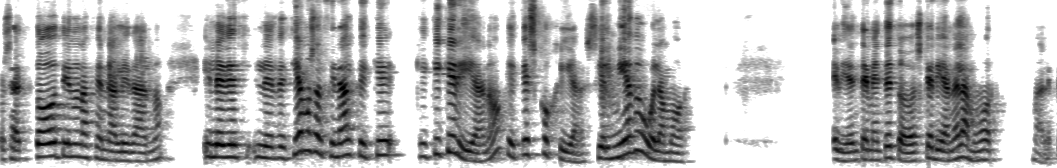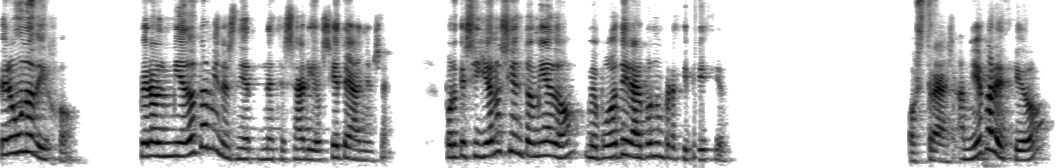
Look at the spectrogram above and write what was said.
o sea, todo tiene una finalidad, ¿no? Y le, decíamos al final que qué quería, ¿no? Que qué escogía, si el miedo o el amor. Evidentemente todos querían el amor, ¿vale? Pero uno dijo, pero el miedo también es necesario, siete años, ¿eh? Porque si yo no siento miedo, me puedo tirar por un precipicio. Ostras, a mí me pareció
